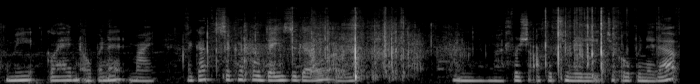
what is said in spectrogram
let me go ahead and open it. My, I got this a couple days ago. I was my first opportunity to open it up.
